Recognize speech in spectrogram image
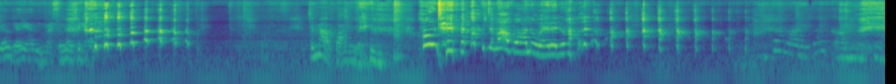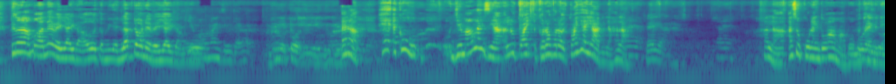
ယောက်ျားရပြီမစလိုက်တယ်ကျမပွားလို့ပဲဟုတ်တယ်ကျမအဖွားလိုပဲတဲ့ဒီမှာသူကဟိုနဲ့ပဲရိုက်တာဟုတ်သမီးရဲ့ laptop နဲ့ပဲရိုက်တာရေဟုတ် မောင်းလိုက်စင်ကြတာဒီတော့ဒီအဲ့ဒါဟဲ့အခုရင်မောင်းလိုက်စရာအဲ့လိုတွိုင်းကတော့ကတော့တွိုင်းရရပြီလားဟဟလားရရတာဟဟလားအဲ့ဆိုကိုယ်တိုင်သွားရမှာပေါ့မဖြစ်မနေ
